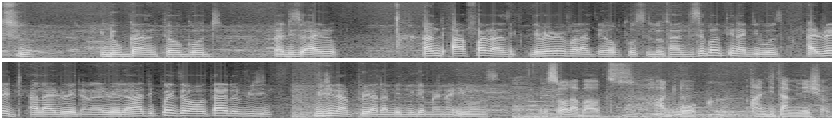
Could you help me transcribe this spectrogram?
to you know, go and tell God that this, I know, and our fathers, the reverend fathers, they helped us a lot. And the second thing I did was I read and I read and I read. And at the point where I was tired of reading, reading and prayer that made me get my 9A1s. It's all about hard work and determination.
